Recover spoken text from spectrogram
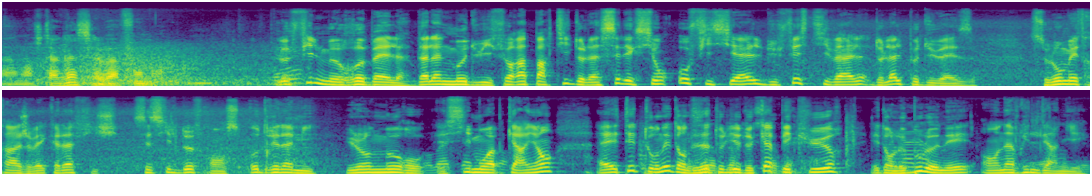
Ah, Elle va fondre. Le film Rebelle d'Alan Mauduit fera partie de la sélection officielle du Festival de l'Alpe d'Huez. Ce long métrage avec à l'affiche Cécile de France, Audrey Lamy, Yolande Moreau et Simon Abkarian a été tourné dans des ateliers de Capécure et dans le Boulonnais en avril dernier.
